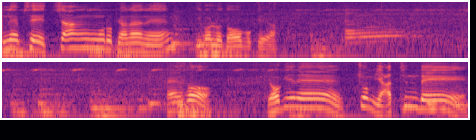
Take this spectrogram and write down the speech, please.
입냄새 짱으로 변하는 이걸로 넣어 볼게요. 해서 여기는 좀 얕은데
